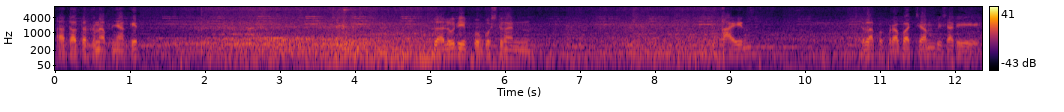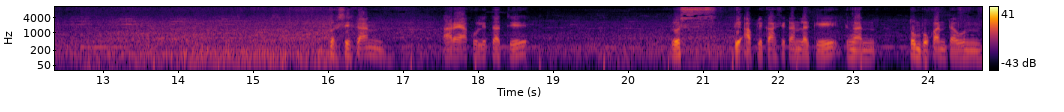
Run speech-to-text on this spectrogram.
atau terkena penyakit. Lalu dibungkus dengan kain. Setelah beberapa jam bisa di bersihkan area kulit tadi terus diaplikasikan lagi dengan tumbukan daun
